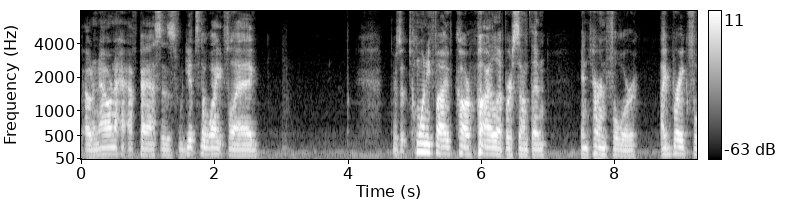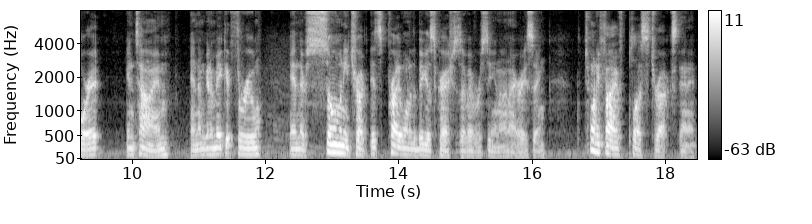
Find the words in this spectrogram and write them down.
about an hour and a half passes. We get to the white flag. There's a 25 car pileup or something in turn four. I brake for it in time, and I'm gonna make it through. And there's so many trucks. It's probably one of the biggest crashes I've ever seen on iRacing. 25 plus trucks in it.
